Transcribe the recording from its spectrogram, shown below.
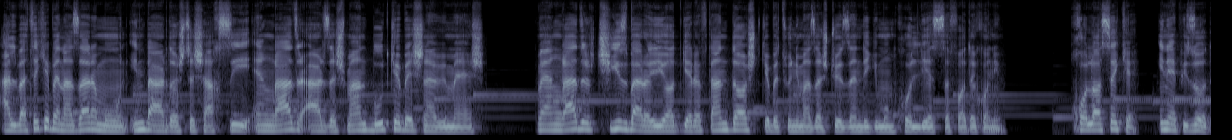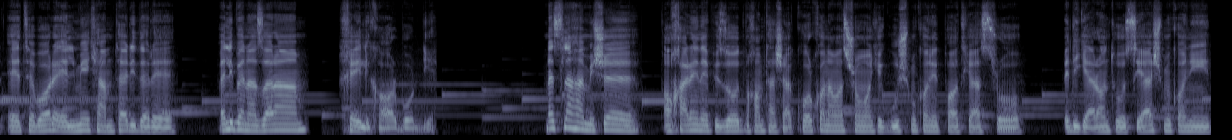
البته که به نظرمون این برداشت شخصی انقدر ارزشمند بود که بشنویمش و انقدر چیز برای یاد گرفتن داشت که بتونیم ازش توی زندگیمون کلی استفاده کنیم. خلاصه که این اپیزود اعتبار علمی کمتری داره ولی به نظرم خیلی کاربردیه. مثل همیشه آخر این اپیزود می‌خوام تشکر کنم از شما که گوش می‌کنید پادکست رو به دیگران توصیهش می‌کنید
